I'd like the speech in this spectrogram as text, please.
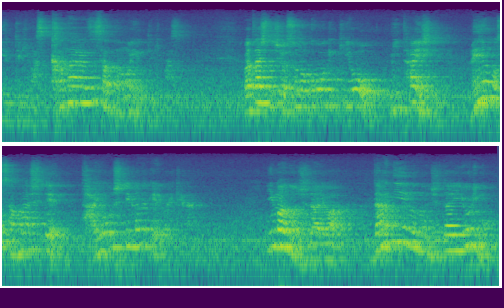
言ってきます。必ずサタンは言ってきます。私たちはその攻撃をに対して目を覚まして対応していかなければいけない。今の時代はダニエルの時代よりも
